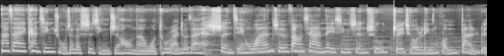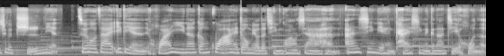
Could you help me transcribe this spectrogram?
那在看清楚这个事情之后呢，我突然就在瞬间完全放下内心深处追求灵魂伴侣的这个执念。最后，在一点怀疑呢跟挂碍都没有的情况下，很安心也很开心的跟他结婚了。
